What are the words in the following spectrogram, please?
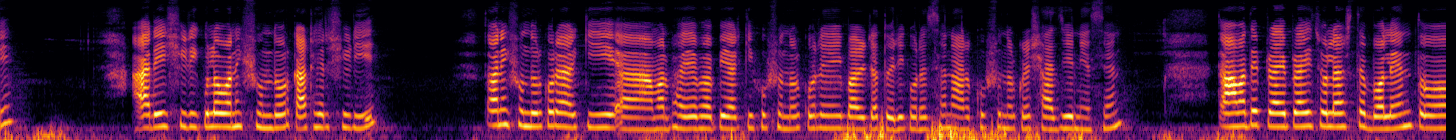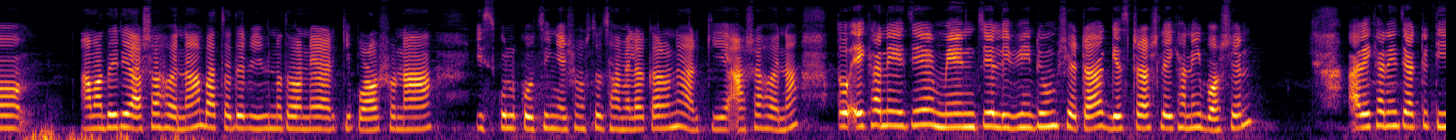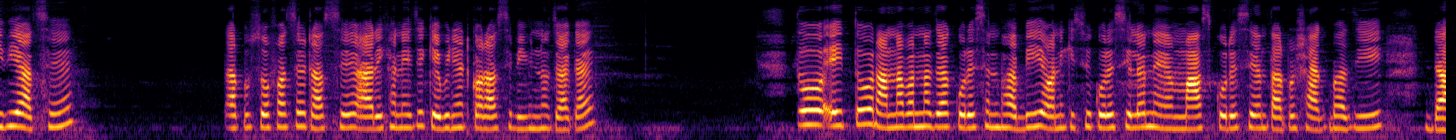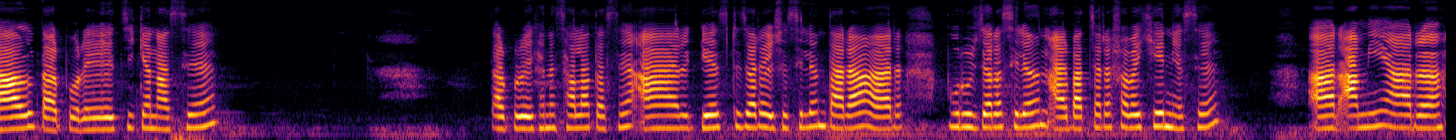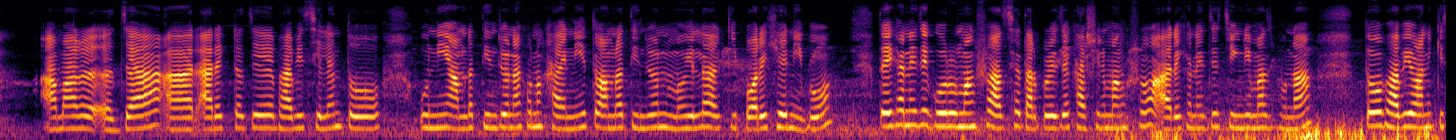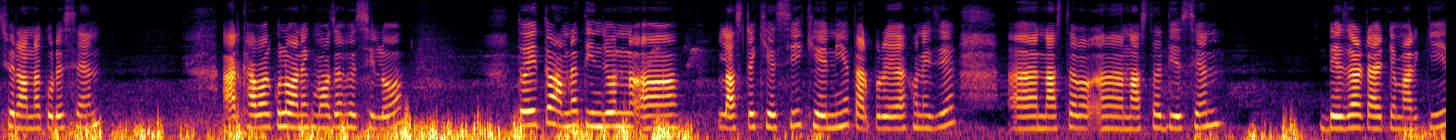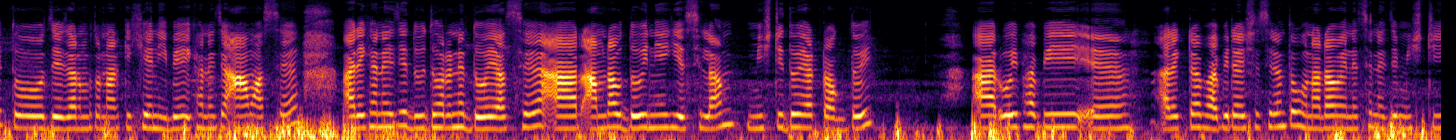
আর এই সিঁড়িগুলো অনেক সুন্দর, কাঠের সিঁড়ি। তো অনেক সুন্দর করে আর কি আমার ভাইয়া ভাবি আর কি খুব সুন্দর করে এই বাড়িটা তৈরি করেছেন আর খুব সুন্দর করে সাজিয়ে নিয়েছেন। তো আমাদের প্রায় প্রায় চলে আসতে বলেন, তো আমাদেরই আসা হয় না বাচ্চাদের বিভিন্ন ধরনের আর কি পড়াশোনা, স্কুল কোচিং এই সমস্ত ঝামেলার কারণে আর কি আসা হয় না। তো এখানে যে মেন যে লিভিং রুম সেটা গেস্টরা আসলে এখানেই বসেন। আর এখানে যে একটা টিভি আছে তারপর সোফা সেট আছে, আর এখানে যে ক্যাবিনেট করা আছে বিভিন্ন জায়গায়। তো এই তো রান্না বান্না যা করেছেন ভাবি, অনেক কিছু করেছিলেন মাছ করেছেন, তারপর শাক ভাজি ডাল, তারপরে চিকেন আছে, তারপরে এখানে সালাদ আছে, আর গেস্ট যারা এসেছিলেন তারা, আর পুরুষ যারা ছিলেন, আর বাচ্চারা সবাই খেয়ে নিয়েছে। আর আমি আর আমার যা আর আরেকটা যে ভাবি ছিলেন, তো উনি আমরা তিনজন এখনও খাইনি, তো আমরা তিনজন মহিলা আর কি পরে খেয়ে নিব। তো এখানে যে গরুর মাংস আছে, তারপরে যে খাসির মাংস আর এখানে যে চিংড়ি মাছ ভুনা, তো ভাবি অনেক কিছু রান্না করেছেন। আর খাবারগুলো অনেক মজা হয়েছিল। তো এই তো আমরা তিনজন লাস্টে খেয়েছি, খেয়ে নিয়ে তারপরে এখন এই যে নাস্তা নাস্তা দিয়েছেন। ডেজার্ট আইটেম আর কি তো যে যার মতন আর কি খেয়ে নিবে। এখানে যে আম আছে, আর এখানে যে দুই ধরনের দই আছে, আর আমরাও দই নিয়ে গিয়েছিলাম, মিষ্টি দই আর টক দই। আর ওই ভাবি আরেকটা ভাবিরা এসেছিলেন, তো ওনারাও এনেছেন এই যে মিষ্টি।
